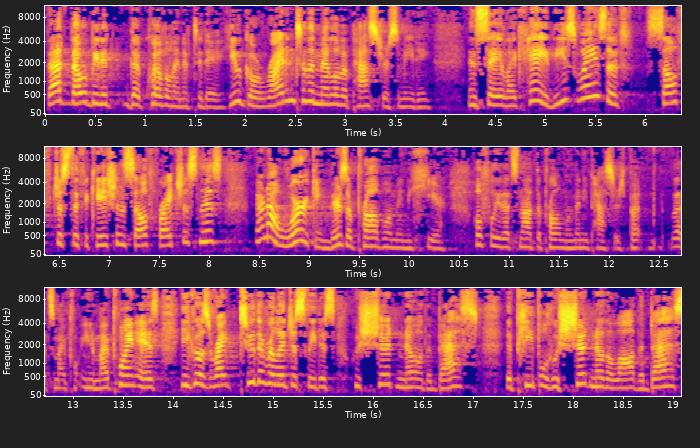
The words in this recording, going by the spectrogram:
That, that would be the, the equivalent of today. He would go right into the middle of a pastor's meeting and say, like, hey, these ways of self justification, self righteousness, they're not working. There's a problem in here. Hopefully, that's not the problem with many pastors, but that's my point. You know, my point is, he goes right to the religious leaders who should know the best, the people who should know the law the best,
